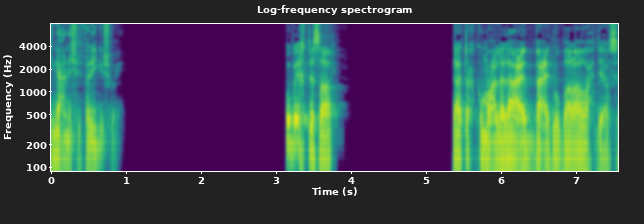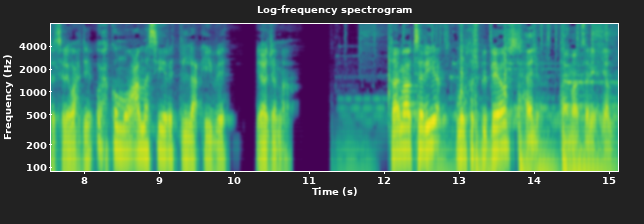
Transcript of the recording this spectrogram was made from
ينعنش الفريق شوي. وباختصار لا تحكموا على لاعب بعد مباراة واحدة أو سلسلة واحدة احكموا على مسيرة اللعيبة. يا جماعة. time out سريع ونخش بال playoffs حلو. time out سريع يلا.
